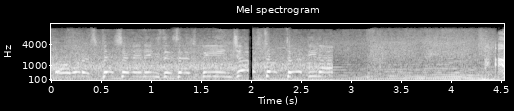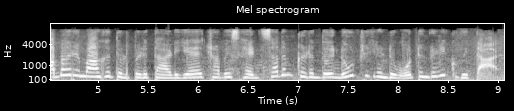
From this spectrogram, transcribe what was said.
Oh, what a special innings this has been. Just on 39. அபாரமாக துடுப்பெடுத்த ஆடிய ஹெட் சதம் கடந்து நூற்றி இரண்டு ஓட்டங்களை குவித்தார்.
